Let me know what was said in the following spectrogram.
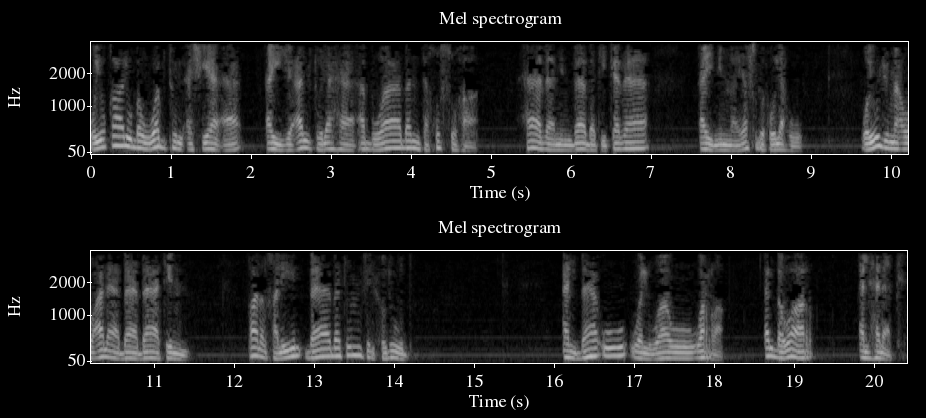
ويقال بوبت الأشياء أي جعلت لها أبوابا تخصها، هذا من بابة كذا أي مما يصلح له. ويجمع على بابات. قال الخليل بابة في الحدود. الباء والواو والراء. البوار الهلاك.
